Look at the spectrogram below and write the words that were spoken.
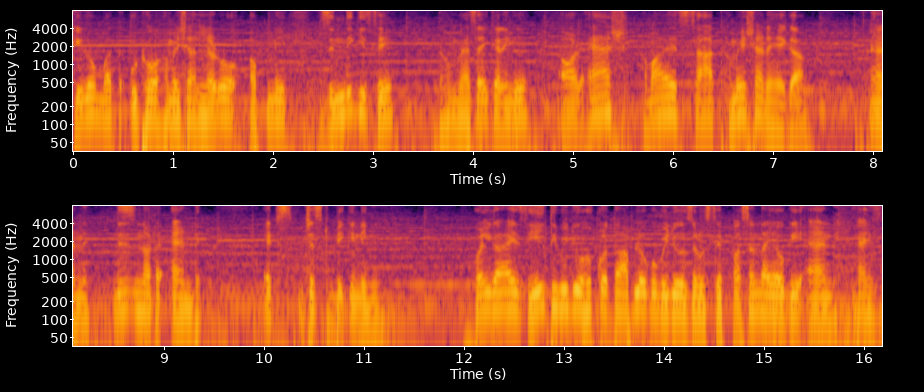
गिरो मत, उठो, हमेशा लड़ो अपनी ज़िंदगी से तो हम वैसा ही करेंगे। और ऐश हमारे साथ हमेशा रहेगा। And this is not a end it's just beginning well guys यही थी वीडियो। होप करता आप लोगों को वीडियो ज़रूर से पसंद आई होगी। एंड गाइस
